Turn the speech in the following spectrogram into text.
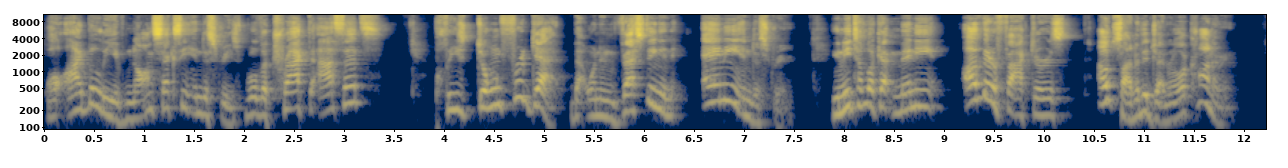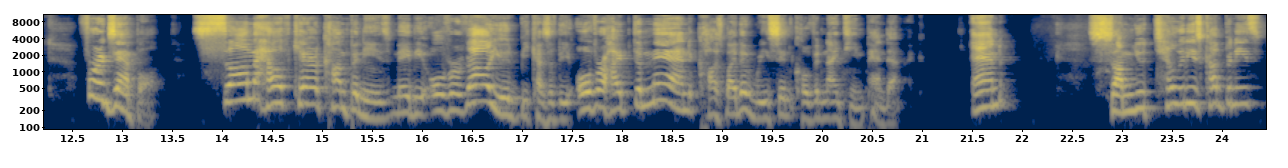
While I believe non sexy industries will attract assets, please don't forget that when investing in any industry, you need to look at many other factors outside of the general economy. For example, some healthcare companies may be overvalued because of the overhyped demand caused by the recent COVID 19 pandemic. And some utilities companies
